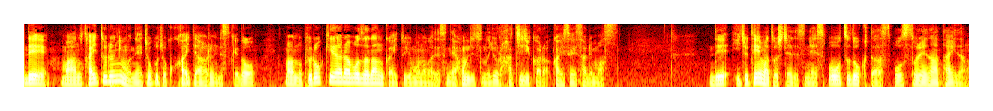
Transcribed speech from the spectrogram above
で、まあ、あのタイトルにもね、ちょこちょこ書いてあるんですけど、まあ、あのプロケアラボ座談会というものがですね、本日の夜8時から開催されます。で、一応テーマとしてはですね、スポーツドクター、スポーツトレーナー対談、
